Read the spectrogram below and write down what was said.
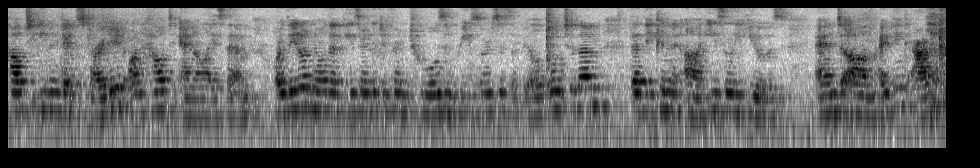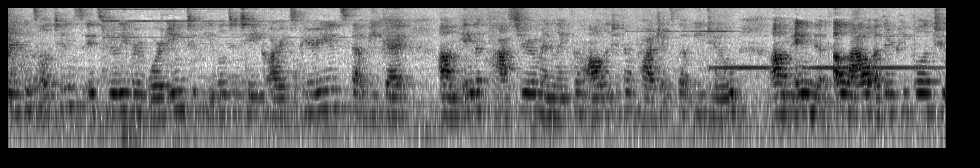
how to even get started on how to analyze them, or they don't know that these are the different tools and resources available to them that they can uh, easily use. And um, I think as career consultants, it's really rewarding to be able to take our experience that we get um, in the classroom and like from all the different projects that we do um, and allow other people to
